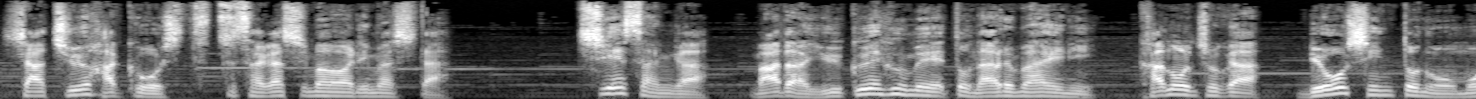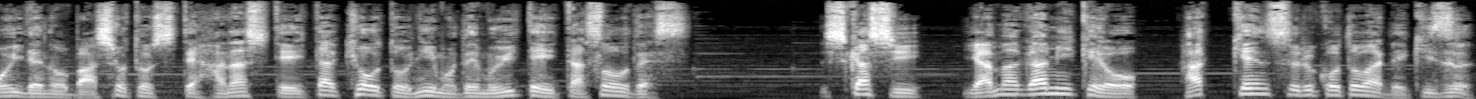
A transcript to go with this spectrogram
車中泊をしつつ探し回りました。千恵さんがまだ行方不明となる前に彼女が両親との思い出の場所として話していた京都にも出向いていたそうです。しかし、山上家を発見することはできず、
